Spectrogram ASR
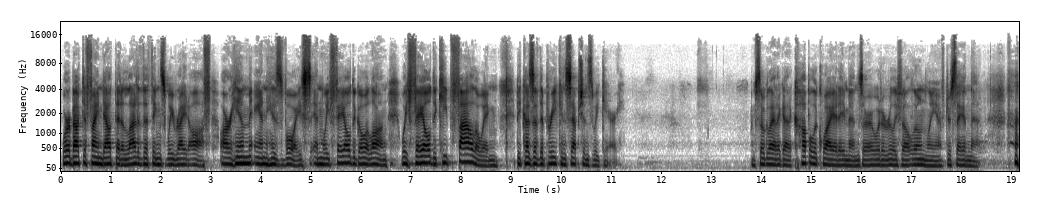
we're about to find out that a lot of the things we write off are Him and His voice, and we fail to go along. We fail to keep following because of the preconceptions we carry. I'm so glad I got a couple of quiet amens, or I would have really felt lonely after saying that.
